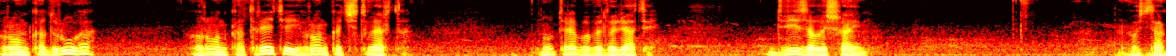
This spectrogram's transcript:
гронка друга, гронка третя і гронка четверта. Ну, треба видаляти. Дві залишаємо. Ось так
